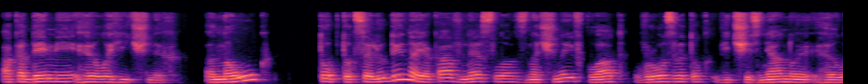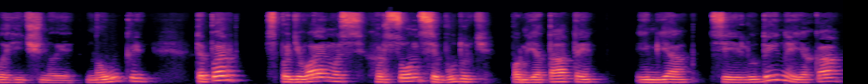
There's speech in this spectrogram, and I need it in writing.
Академії геологічних наук. Тобто це людина, яка внесла значний вклад в розвиток вітчизняної геологічної науки. Тепер, сподіваємось, херсонці будуть пам'ятати ім'я цієї людини, яка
